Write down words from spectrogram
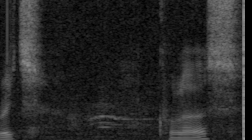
storage coolers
